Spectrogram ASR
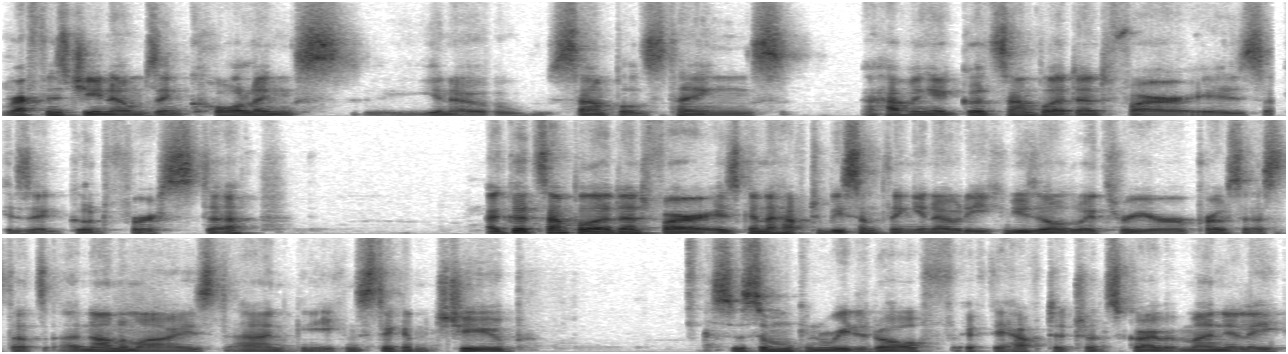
reference genomes and calling, you know, samples things, having a good sample identifier is is a good first step a good sample identifier is going to have to be something you know that you can use all the way through your process that's anonymized and you can stick in a tube so someone can read it off if they have to transcribe it manually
